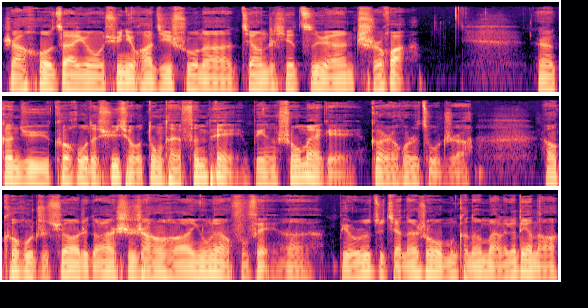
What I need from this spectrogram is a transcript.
然后再用虚拟化技术呢将这些资源池化。嗯，根据客户的需求动态分配并收卖给个人或者组织啊，然后客户只需要这个按时长和按用量付费啊。比如就简单说，我们可能买了个电脑，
